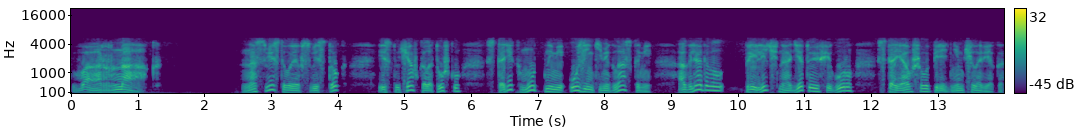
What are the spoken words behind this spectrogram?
Варнак! Насвистывая в свисток и стуча в колотушку, старик мутными узенькими глазками оглядывал прилично одетую фигуру стоявшего перед ним человека.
